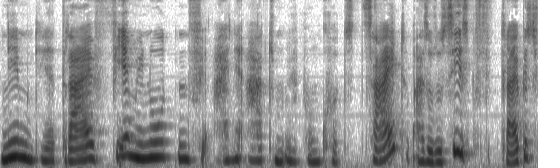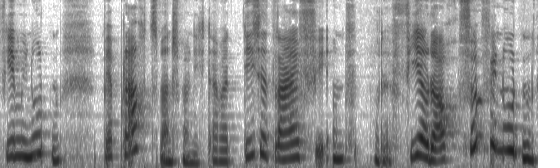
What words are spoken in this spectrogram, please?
nimm dir drei, vier Minuten für eine Atemübung kurz Zeit. Also du siehst, drei bis vier Minuten, mehr braucht es manchmal nicht, aber diese drei vier und, oder vier oder auch fünf Minuten,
